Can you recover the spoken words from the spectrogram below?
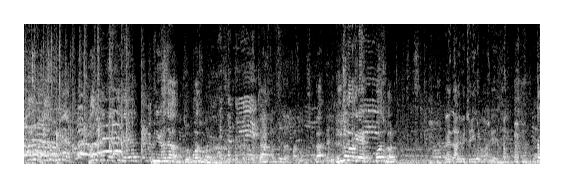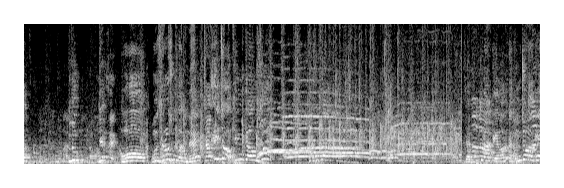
가져, 가져, 세 개. 가져, 세 개, 세 개. 대표님이 한장좀 뽑아주고 가요. 자, 자, 공정하게 뽑아주고 가요. 왜 날 비춰 이걸 보셔야지. 자, 누구? 이제, 어, 오늘 새로 오신 것 같은데. 자, 1조 김경수. 자, 공정할게요. 자, 공정하게.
